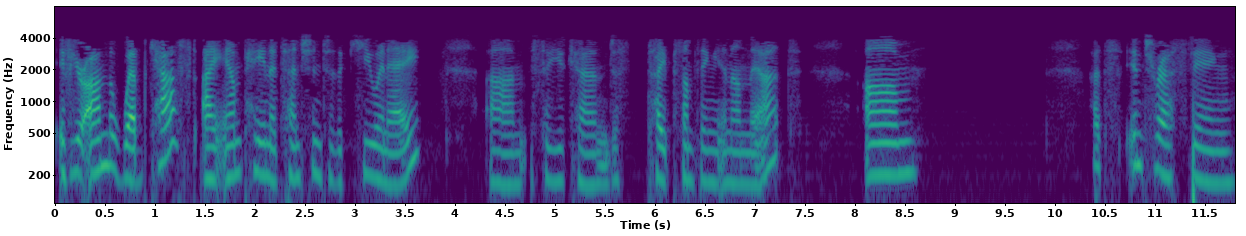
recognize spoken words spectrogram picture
If you're on the webcast, I am paying attention to the Q&A, um, so you can just type something in on that. Um, that's interesting.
